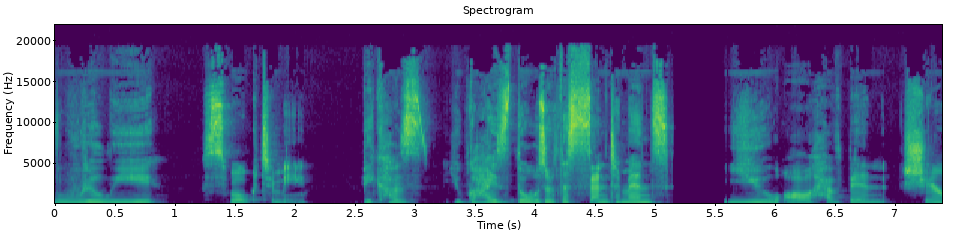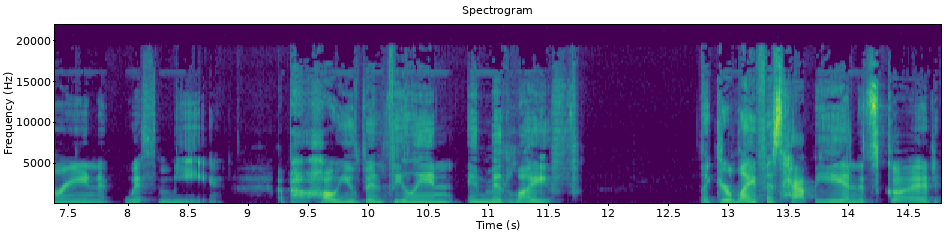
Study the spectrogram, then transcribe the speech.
really spoke to me because you guys, those are the sentiments you all have been sharing with me about how you've been feeling in midlife. Like your life is happy and it's good,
